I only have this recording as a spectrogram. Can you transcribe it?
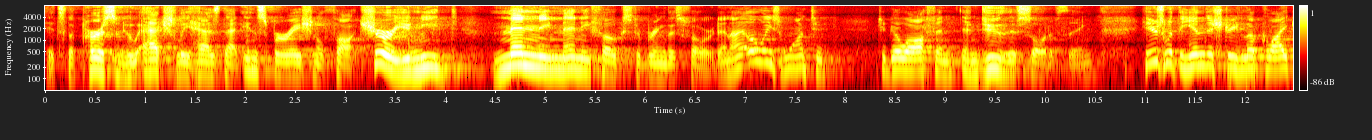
It's the person who actually has that inspirational thought. Sure, you need many, many folks to bring this forward. And I always wanted to go off and, and do this sort of thing. Here's what the industry looked like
